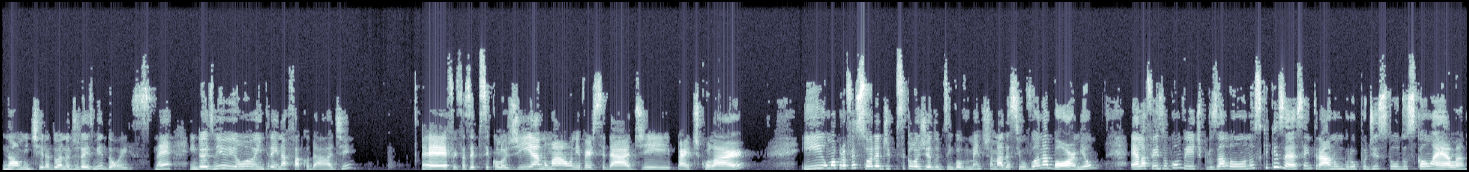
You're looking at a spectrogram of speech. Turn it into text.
Não, mentira, do ano de 2002, né? Em 2001 eu entrei na faculdade, é, fui fazer psicologia numa universidade particular E uma professora de psicologia do desenvolvimento chamada Silvana Bormio, ela fez um convite para os alunos que quisessem entrar num grupo de estudos com ela,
